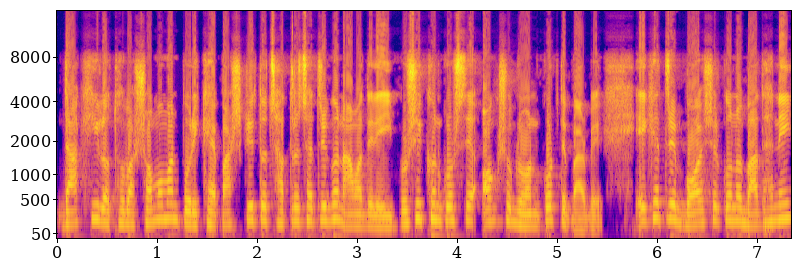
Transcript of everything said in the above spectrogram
দাখিল অথবা সমমান পরীক্ষায় পাশকৃত ছাত্রছাত্রীগণ আমাদের এই প্রশিক্ষণ কোর্সে অংশগ্রহণ করতে পারবে। এক্ষেত্রে বয়সের কোনো বাধা নেই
